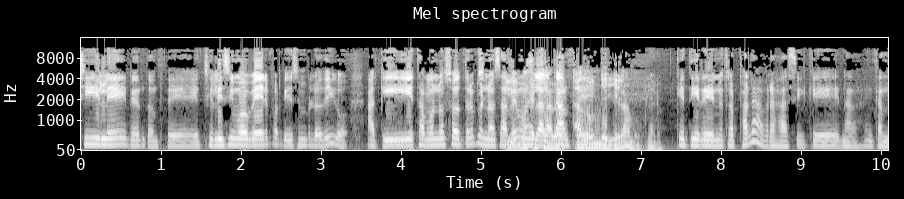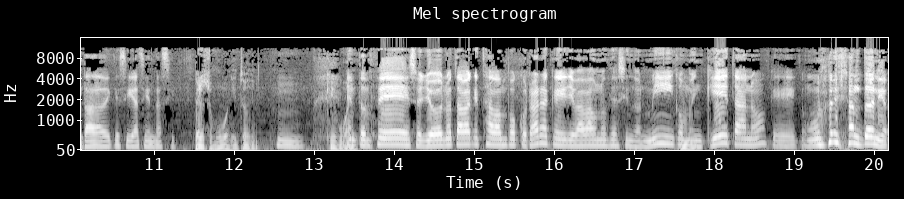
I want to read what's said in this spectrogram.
Chile, ¿no? Entonces es chulísimo ver, porque yo siempre lo digo, aquí estamos nosotros, pero no Y sabemos el sabe alcance a dónde llegamos, claro. que tiene nuestras palabras, así que nada, encantada de que siga siendo así. Pero es muy bonito, ¿eh? Mm. Qué guay. Entonces, eso, yo notaba que estaba un poco rara, que llevaba unos días sin dormir, como Mm. inquieta, ¿no? Que, como dice Antonio,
